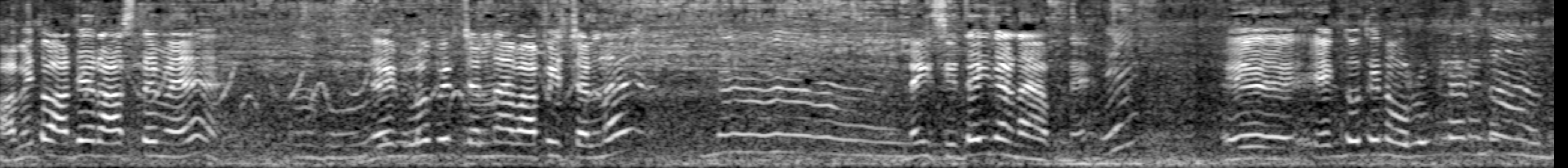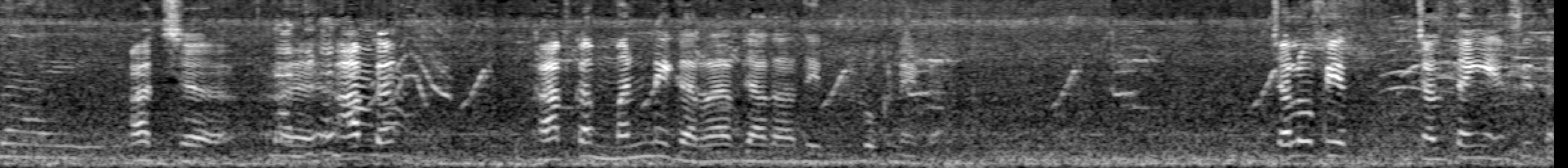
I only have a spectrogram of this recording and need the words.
अभी तो आधे रास्ते में है। देख लो फिर चलना है वापिस चलना है। नहीं। सीधा ही जाना है आपने। ए, एक दो दिन और रुक लेने दो। अच्छा आपका आपका मन नहीं कर रहा अब ज़्यादा दिन रुकने का। चलो फिर चलते ही हैं सीधा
